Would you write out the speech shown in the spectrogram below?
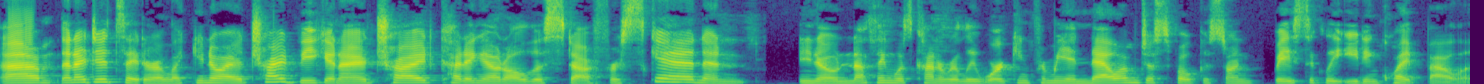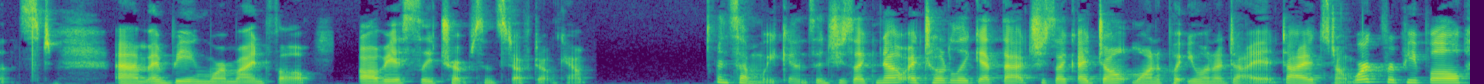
Um, and I did say to her, like, you know, I had tried vegan, I had tried cutting out all this stuff for skin, and, you know, nothing was kind of really working for me. And now I'm just focused on basically eating quite balanced um, and being more mindful. Obviously, trips and stuff don't count. And some weekends. And she's like, no, I totally get that. She's like, I don't want to put you on a diet. Diets don't work for people,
